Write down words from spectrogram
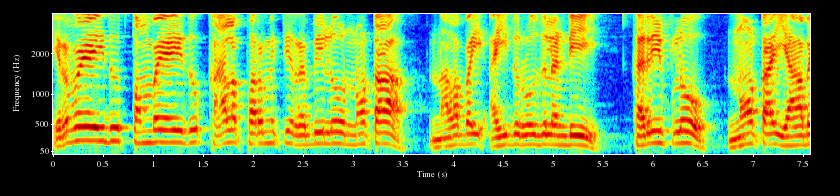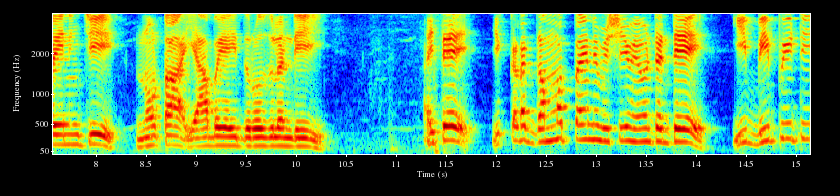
ఇరవై ఐదు తొంభై ఐదు కాల పరిమితి రబీలో నూట నలభై ఐదు రోజులండి. ఖరీఫ్లో నూట యాభై నుంచి నూట యాభై ఐదు రోజులండి. అయితే ఇక్కడ గమ్మత్తైన విషయం ఏమిటంటే ఈ బీపీటీ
